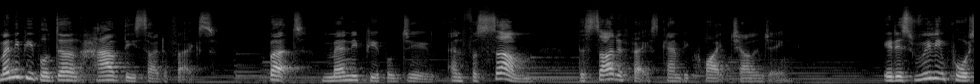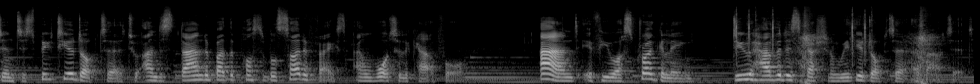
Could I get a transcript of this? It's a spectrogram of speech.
Many people don't have these side effects, but many people do, and for some, the side effects can be quite challenging. It is really important to speak to your doctor to understand about the possible side effects and what to look out for. And if you are struggling, do have a discussion with your doctor about it.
